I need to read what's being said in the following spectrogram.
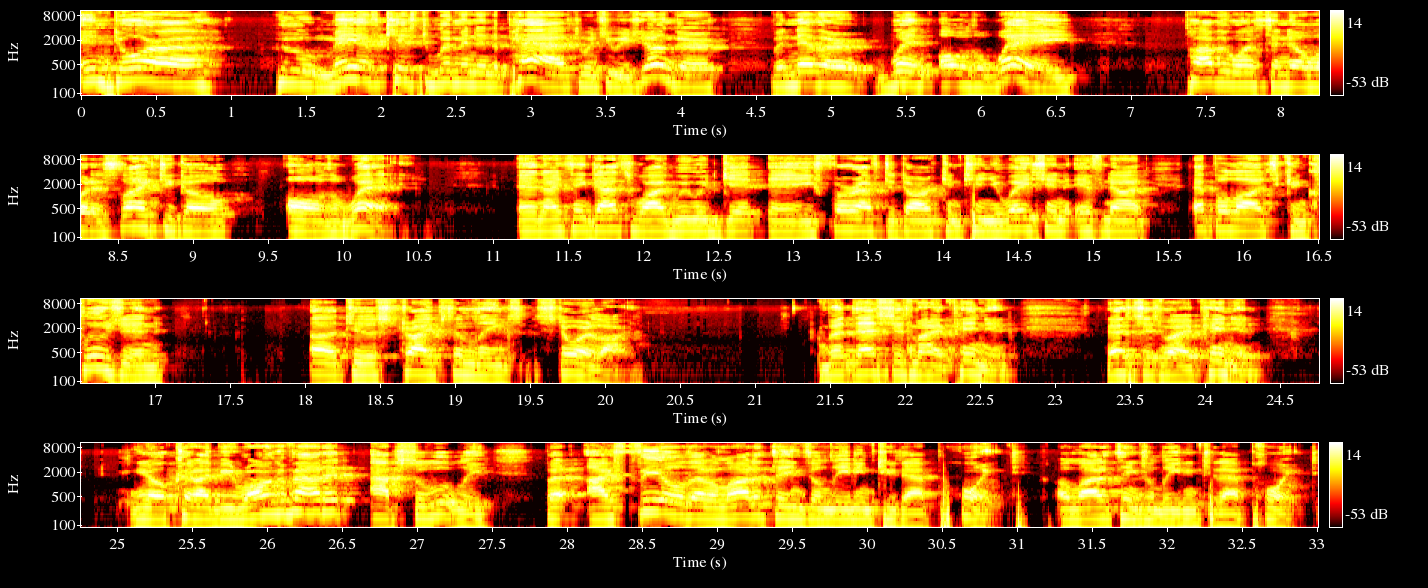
Endora who may have kissed women in the past when she was younger, but never went all the way, probably wants to know what it's like to go all the way. And I think that's why we would get a Fur After Dark continuation, if not epilogue conclusion, uh, to the Stripes and Links storyline. But that's just my opinion. That's just my opinion. You know, could I be wrong about it? Absolutely. But I feel that a lot of things are leading to that point. A lot of things are leading to that point.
